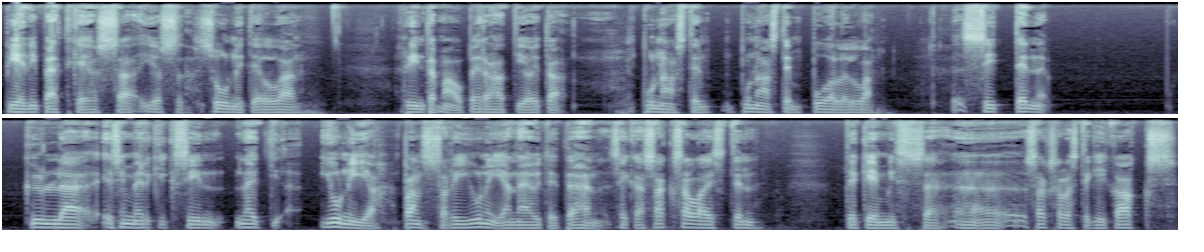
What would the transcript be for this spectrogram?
pieni pätkä, jossa, jossa suunnitellaan rintamaoperaatioita punaisten, punaisten puolella. Sitten kyllä esimerkiksi näitä junia, panssarijunia näytetään sekä saksalaisten tekemissä, äh, saksalaiset teki kaksi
